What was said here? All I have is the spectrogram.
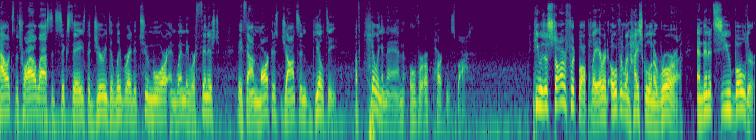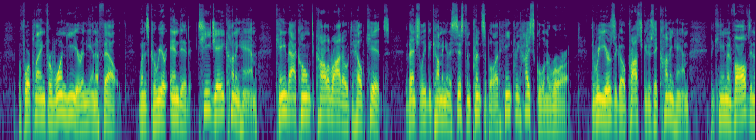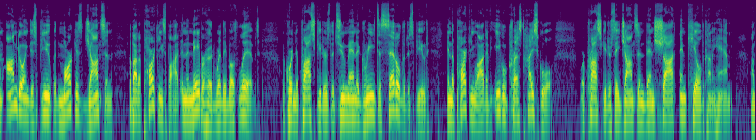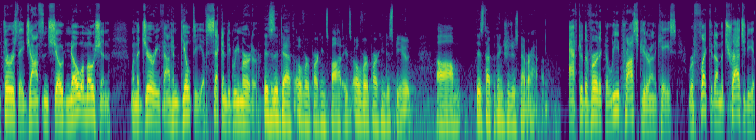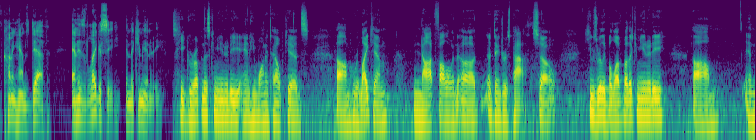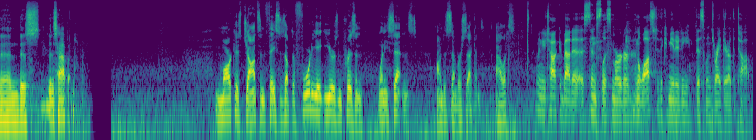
Alex, the trial lasted six days. The jury deliberated two more, and when they were finished, they found Marcus Johnson guilty of killing a man over a parking spot. He was a star football player at Overland High School in Aurora and then at CU Boulder before playing for one year in the NFL. When his career ended, TJ Cunningham came back home to Colorado to help kids, eventually becoming an assistant principal at Hinkley High School in Aurora. Three years ago, prosecutors say Cunningham became involved in an ongoing dispute with Marcus Johnson about a parking spot in the neighborhood where they both lived. According to prosecutors, the two men agreed to settle the dispute in the parking lot of Eaglecrest High School, where prosecutors say Johnson then shot and killed Cunningham. On Thursday, Johnson showed no emotion when the jury found him guilty of second degree murder. This is a death over a parking spot, it's over a parking dispute. Um, this type of thing should just never happen. After the verdict, the lead prosecutor on the case reflected on the tragedy of Cunningham's death and his legacy in the community. He grew up in this community and he wanted to help kids um, who were like him not follow an, uh, a dangerous path. So he was really beloved by the community. Um, and then this, this happened. Marcus Johnson faces up to 48 years in prison when he's sentenced on December 2nd. Alex? When you talk about a senseless murder and a loss to the community, this one's right there at the top.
